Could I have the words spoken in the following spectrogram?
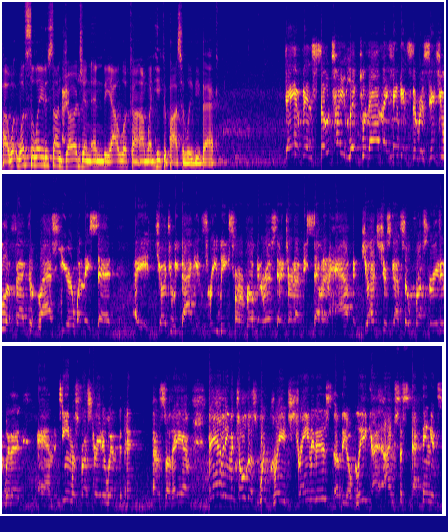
Uh, what, what's the latest on Judge and, and the outlook on, on when he could possibly be back? Been so tight-lipped with that, and I think it's the residual effect of last year when they said hey, Judge will be back in three weeks from a broken wrist, and it turned out to be seven and a half. And Judge just got so frustrated with it, and the team was frustrated with it. Uh, so they have they haven't even told us what grade strain it is of the oblique. I, am suspecting it's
